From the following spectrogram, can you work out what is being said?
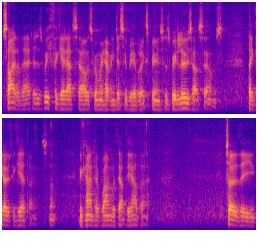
side of that is we forget ourselves when we're having disagreeable experiences. We lose ourselves. They go together. So we can't have one without the other. So the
